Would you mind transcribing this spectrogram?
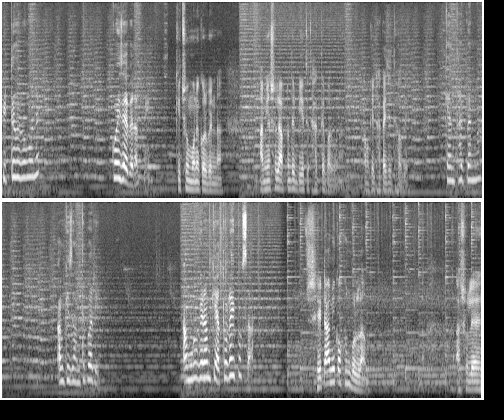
ফিরতে হবে মানে? কই যাবেন আপনি? কিছু মনে করবেন না। আমি আসলে আপনাদের বিয়েতে থাকতে পারব না। আমাকে ঢাকায় যেতে হবে। কেন থাকবেন না? আমি কি জানতে পারি? আমগো গ্রাম কি এতটাই পোষা? সেটা আমি কখন বললাম? আসলে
